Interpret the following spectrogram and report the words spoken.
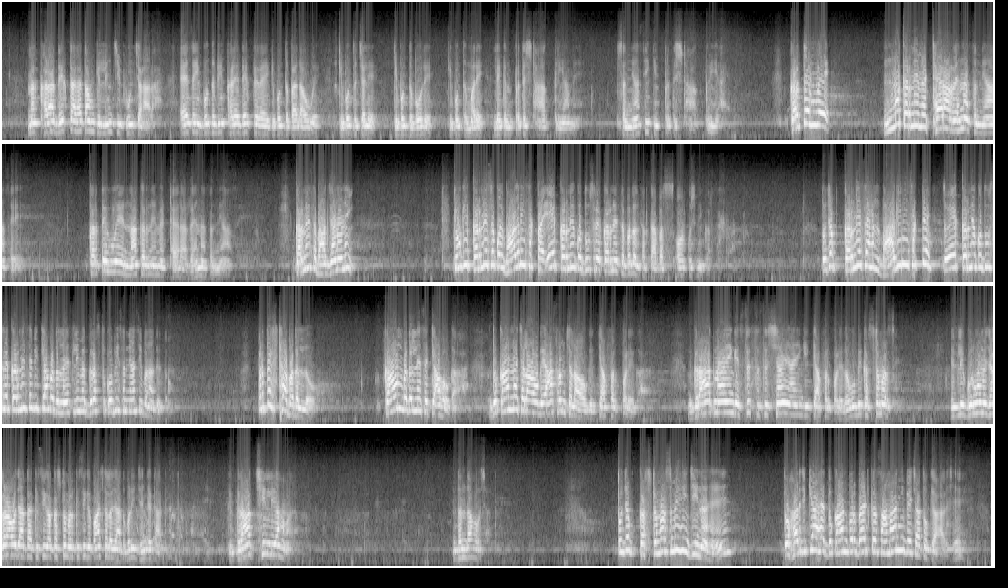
मैं खड़ा देखता रहता हूँ कि लिंची फूल चढ़ा रहा है। ऐसे ही बुद्ध भी खड़े देखते रहे कि बुद्ध पैदा हुए, कि बुद्ध चले, कि बुद्ध बोले, कि बुद्ध मरे, लेकिन प्रतिष्ठा क्रिया में, सन्यासी की प्रतिष्ठा क्रिया है। करते हुए न करने में ठहरा रहना संन्यास है। करते हुए ना करने में ठहरा रहना संन्यास है। करने से भाग जाना नहीं। क्योंकि करने से कोई भाग नहीं सकता, एक करने को दूसरे करने से बदल सकता, बस और कुछ नहीं कर सकता। तो जब करने से हम भाग ही नहीं सकते तो एक करने को दूसरे करने से भी क्या बदलना है? इसलिए मैं ग्रस्त को भी सन्यासी बना देता हूँ। प्रतिष्ठा बदल लो। काम बदलने से क्या होगा? दुकान ना चलाओगे, आश्रम चलाओगे, क्या फ़र्क पड़ेगा? ग्राहक ना आएँगे, शिष्य, शिष्याएँ आएँगी, क्या फ़र्क पड़ेगा? वो भी कस्टमर्स हैं। इसलिए गुरुओं में झगड़ा हो जाता है, किसी का कस्टमर किसी के पास चला जाता बड़ी झंझट आती कि ग्राहक छीन लिया हमारा, धंधा हो जाता तो जब कस्टमर्स में ही जीना है तो हर्ज क्या है? दुकान पर बैठकर सामान ही बेचा तो क्या हर्ज है?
